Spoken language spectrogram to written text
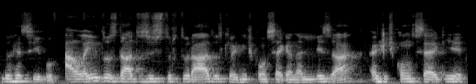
do recibo. Além dos dados estruturados que a gente consegue analisar, a gente consegue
